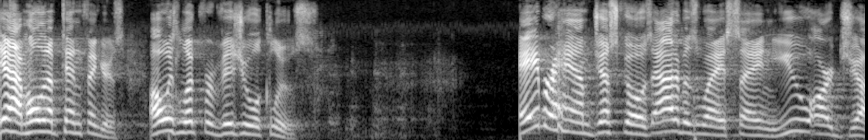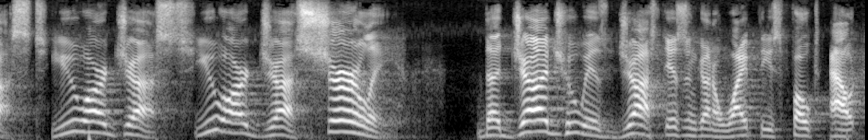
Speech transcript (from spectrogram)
Yeah, I'm holding up 10 fingers. Always look for visual clues. Abraham just goes out of his way saying, You are just, you are just, you are just. Surely the judge who is just isn't going to wipe these folks out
